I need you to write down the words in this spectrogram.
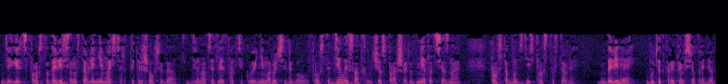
Здесь говорится, просто доверься наставлению мастера. Ты пришел сюда, 12 лет практикуя, не морочь себе голову. Просто делай садхану, что спрашивать. Вот метод все знают. Просто будь здесь, просто оставляй. Доверяй, будь открытым, все придет.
